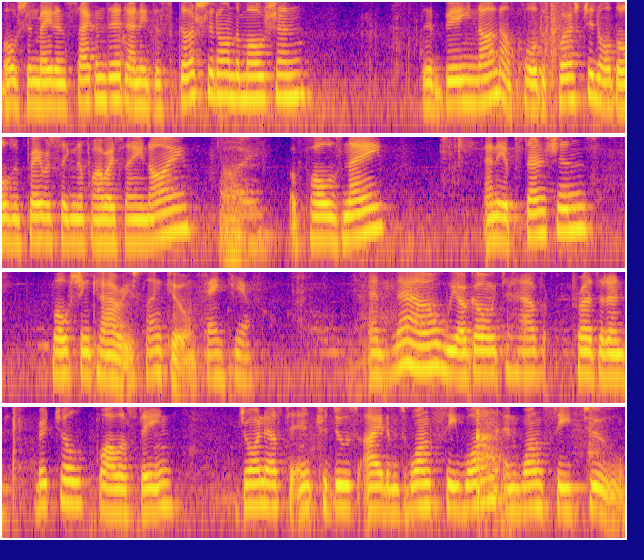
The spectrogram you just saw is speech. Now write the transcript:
Motion made and seconded. Any discussion on the motion? There being none, I'll call the question. All those in favor signify by saying aye. Aye. Opposed, nay. Any abstentions? Motion carries. Thank you. Thank you. And now we are going to have President Mitchell Wallerstein join us to introduce items 1C1 and 1C2,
